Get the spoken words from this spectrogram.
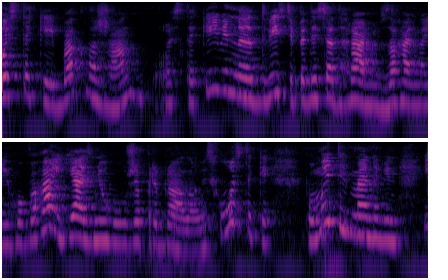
Ось такий баклажан. Ось такий він е, 250 грамів загальна його вага. Я з нього вже прибрала ось хвостики, помитий в мене він, і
